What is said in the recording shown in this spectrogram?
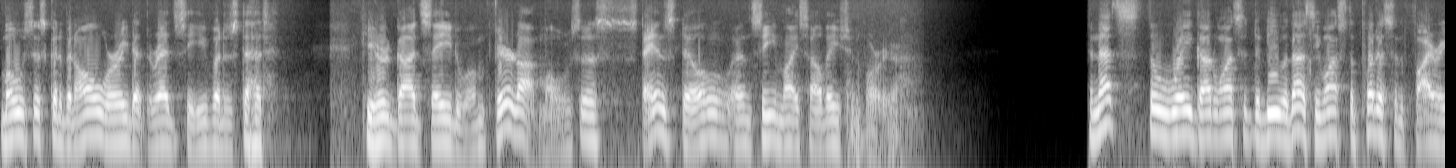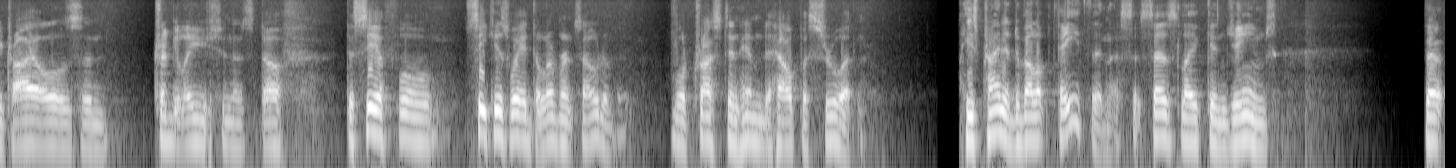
Moses could have been all worried at the Red Sea, but instead he heard God say to him, Fear not, Moses, stand still and see my salvation for you. And that's the way God wants it to be with us. He wants to put us in fiery trials and tribulation and stuff to see if we'll seek His way of deliverance out of it. We'll trust in Him to help us through it. He's trying to develop faith in us. It says, like in James, that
